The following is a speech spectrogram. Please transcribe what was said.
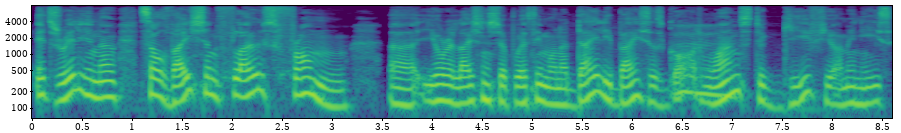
it's really you know salvation flows from. Uh, your relationship with him on a daily basis. God mm. wants to give you. I mean, he's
